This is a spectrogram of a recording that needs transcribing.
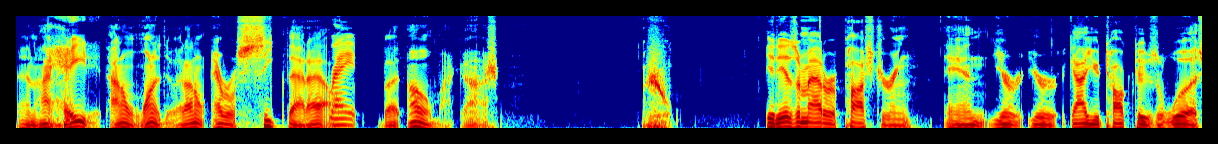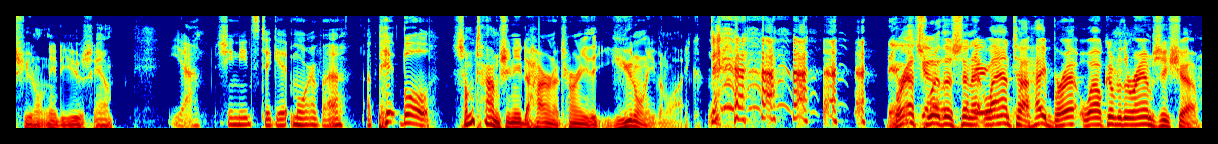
And I hate it. I don't want to do it. I don't ever seek that out. Right. But oh my gosh. Whew. It is a matter of posturing and your your guy you talk to is a wuss. You don't need to use him. Yeah, she needs to get more of a, a pit bull. Sometimes you need to hire an attorney that you don't even like. Brett's with us in there Atlanta. Hey, Brett, welcome to the Ramsey Show.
